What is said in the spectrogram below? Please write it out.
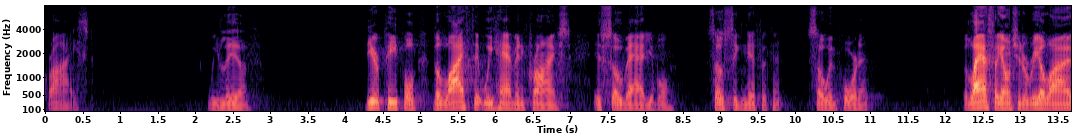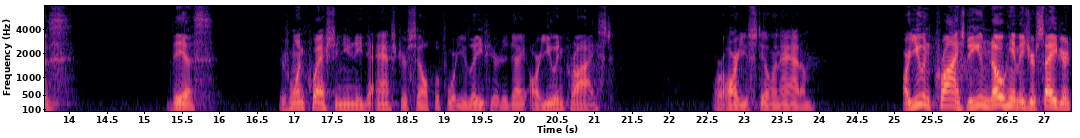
Christ, we live. Dear people, the life that we have in Christ is so valuable, so significant, so important. But lastly, I want you to realize this. There's one question you need to ask yourself before you leave here today Are you in Christ? Or are you still in Adam? Are you in Christ? Do you know Him as your Savior?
